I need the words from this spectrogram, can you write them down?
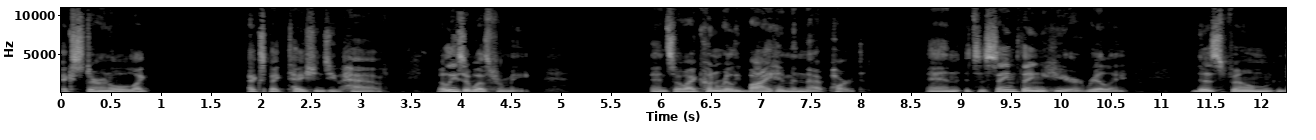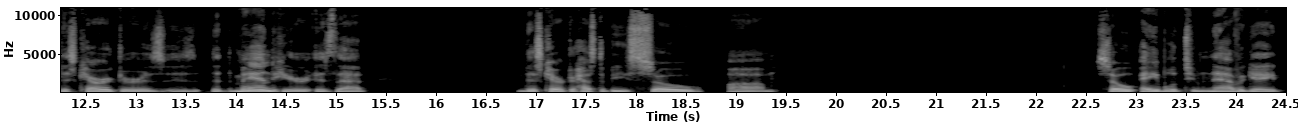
external like expectations you have. At least it was for me. And so I couldn't really buy him in that part. And it's the same thing here, really. This film, this character is is the demand here is that this character has to be so um, so able to navigate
